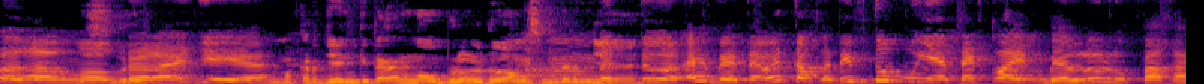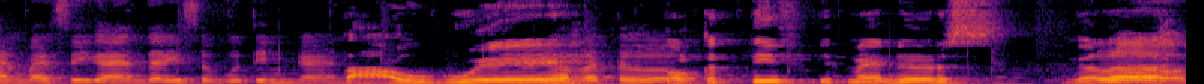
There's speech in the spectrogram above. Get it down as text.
bakal ngobrol aja ya. Emang kerjaan kita kan ngobrol doang sebenarnya ya. Betul. Eh, BTW Talkative tuh punya tagline Bel. Lu lupa kan pasti kan tadi sebutin kan. Tahu gue. Apa tuh? Talkative, it matters. Enggak lah. Loh,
